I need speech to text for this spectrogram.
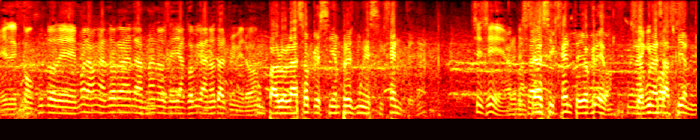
El conjunto de Moraván Andorra en las manos de Jankovic anota el primero. Un Pablo Lasso que siempre es muy exigente, ¿eh? Sí, sí, a demasiado pesar- exigente, yo creo, en Su algunas acciones.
